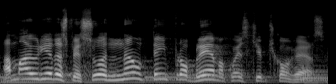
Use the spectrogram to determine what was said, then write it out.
A maioria das pessoas não tem problema com esse tipo de conversa.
